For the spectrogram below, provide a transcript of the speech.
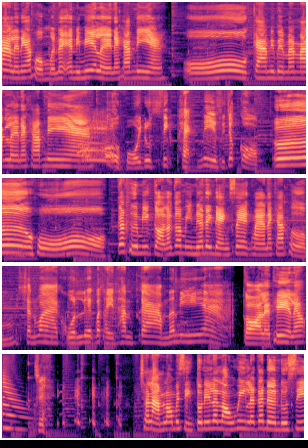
มากเลยนะครับผมเหมือนในแอนิเมะเลยนะครับเนี่ยโอ้กล้ามนี่เป็นมันๆเลยนะครับเนี่ยโอ้โหดูซิกแพคนี่สิเจ้ากบเออโอ้โห ก็คือมีก่อนแล้วก็มีเนื้อแดงๆแทรกมานะครับผม ฉันว่าควรเรียกว่าไททันกล้ามนะเนี่ยก่อนแหละเท่แล้วฉลามลองไปสิงตัวนี้แล้วลองวิ่งแล้วก็เดินดูซิ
